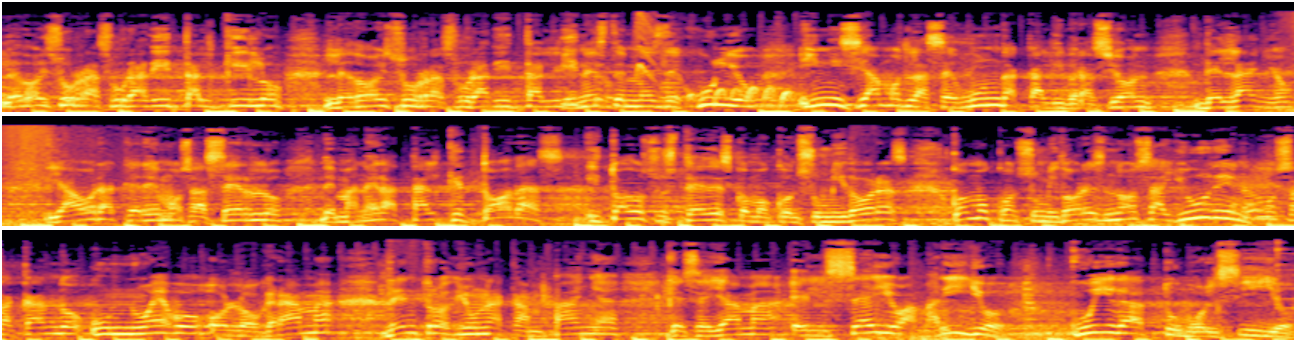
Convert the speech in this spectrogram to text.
le doy su rasuradita al kilo, le doy su rasuradita al... Y en este mes de julio iniciamos la segunda calibración del año y ahora queremos hacerlo de manera tal que todas y todos ustedes como consumidoras, como consumidores nos ayuden. Estamos sacando un nuevo holograma dentro de una campaña que se llama El sello amarillo, cuida tu bolsillo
